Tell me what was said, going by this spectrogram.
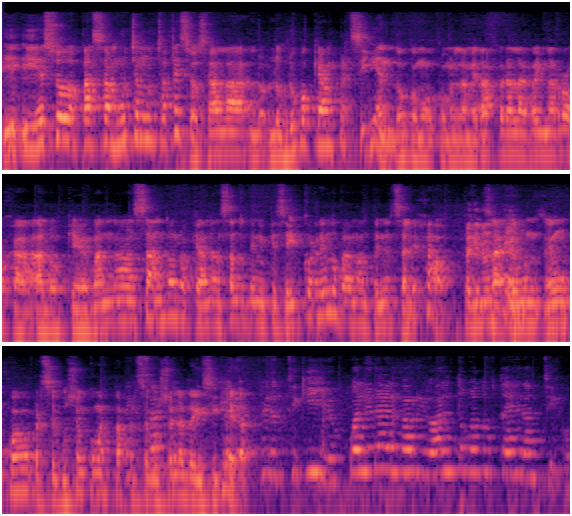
Y, y eso pasa muchas, muchas veces. O sea, la- lo- los grupos que van persiguiendo, como, como en la metáfora de la Reina Roja, a los que van avanzando, los que van avanzando tienen que seguir corriendo para mantenerse alejados. Para que no o sea, es un, es un juego de persecución como estas Exacto. persecuciones de bicicleta. Pero, pero chiquillos, ¿cuál era el barrio alto cuando ustedes eran chicos?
